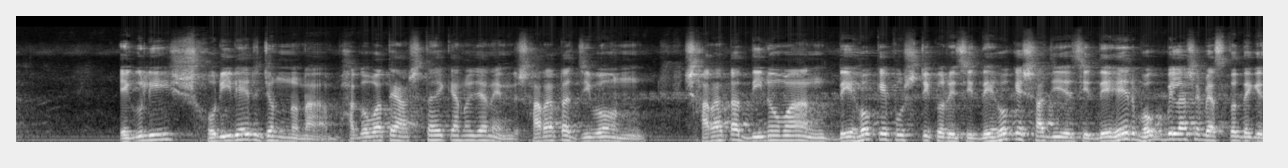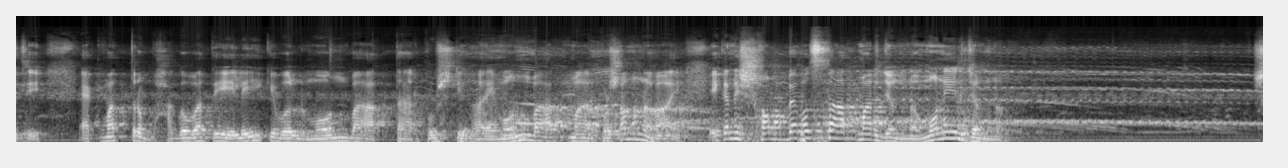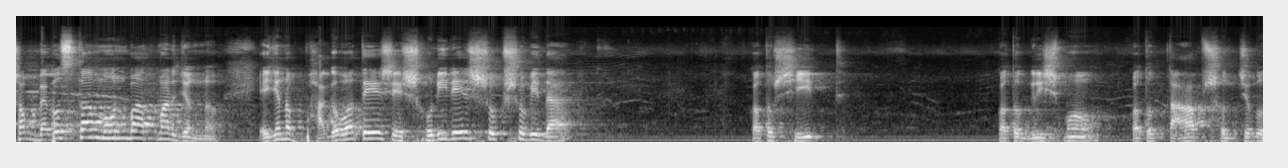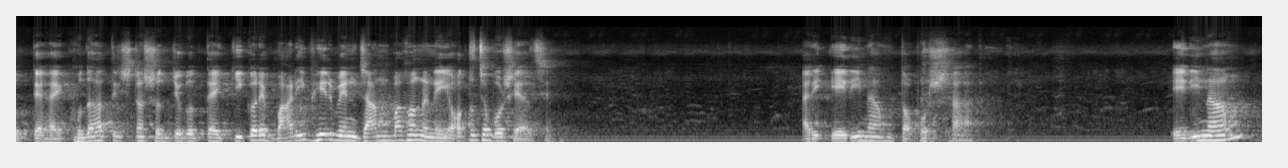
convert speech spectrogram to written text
এগুলি শরীরের জন্য না, ভাগবতে আসতে হয় কেন জানেন? সারাটা জীবন, সারাটা দিনমান দেহকে পুষ্টি করেছি, দেহকে সাজিয়েছি, দেহের ভোগবিলাসে ব্যস্ত দেখেছি। একমাত্র ভাগবতে এলেই কেবল মন বা আত্মার পুষ্টি হয়, মন বা আত্মার প্রসন্ন হয়। এখানে সব ব্যবস্থা আত্মার জন্য, মনের জন্য। সব ব্যবস্থা মন বা আত্মার জন্য। এই জন্য ভাগবতে এসে শরীরের সুখ সুবিধা, কত শীত, কত গ্রীষ্ম, কত তাপ সহ্য করতে হয়, ক্ষুধা তৃষ্ণা সহ্য করতে হয়, কি করে বাড়ি ফিরবেন, যানবাহন নেই, অথচ বসে আছেন আর এরই নাম তপস্যা। এরই নাম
